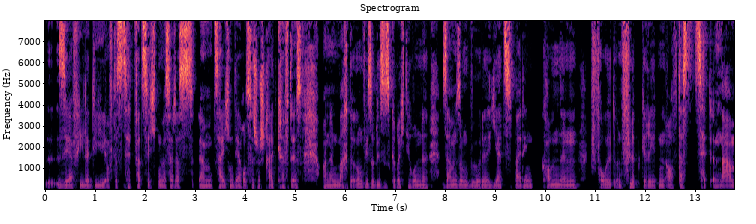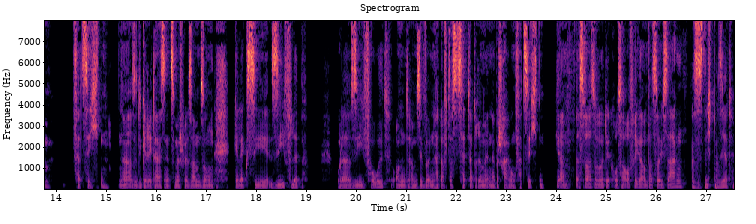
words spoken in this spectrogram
sehr viele, die auf das Z verzichten, was ja das ähm, Zeichen der russischen Streitkräfte ist. Und dann machte irgendwie so dieses Gerücht die Runde, Samsung würde jetzt bei den kommenden Fold- und Flip-Geräten auf das Z im Namen verzichten. Ne? Also die Geräte heißen ja zum Beispiel Samsung Galaxy Z Flip oder Z Fold und ähm, sie würden halt auf das Z da drin in der Beschreibung verzichten. Ja, das war so der große Aufreger und was soll ich sagen? Es ist nicht passiert.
